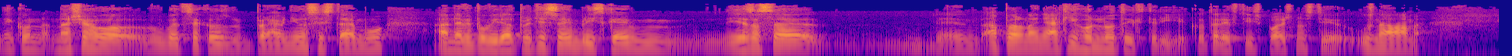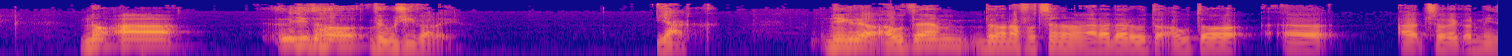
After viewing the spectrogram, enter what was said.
jako našeho vůbec jako právního systému a nevypovídat proti svým blízkým je zase apel na nějaké hodnoty, které jako tady v té společnosti uznáváme. No a lidi toho využívali. Jak? Někde jel autem, bylo nafoceno na radaru to auto eh, a člověk odmít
